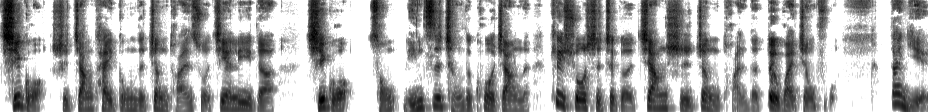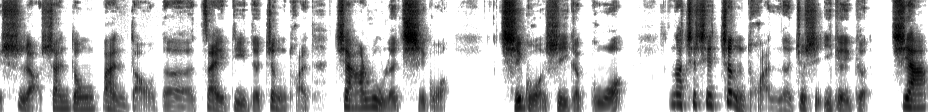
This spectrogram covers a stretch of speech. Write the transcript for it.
齐国是姜太公的政团所建立的。齐国从临淄城的扩张呢，可以说是这个姜氏政团的对外征服，但也是啊，山东半岛的在地的政团加入了齐国。齐国是一个国，那这些政团呢，就是一个一个家，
